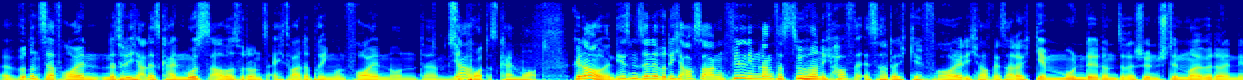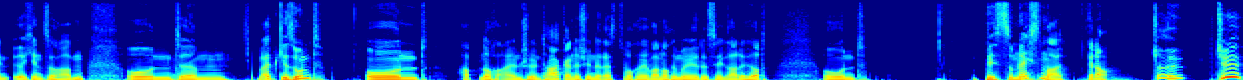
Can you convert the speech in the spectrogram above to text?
würde uns sehr freuen. Natürlich alles kein Muss, aber es würde uns echt weiterbringen und freuen. Und ähm, ja, Support ist kein Mord. genau. In diesem Sinne würde ich auch sagen, vielen lieben Dank fürs Zuhören. Ich hoffe, es hat euch gefreut. Ich hoffe, es hat euch gemundet, unsere schönen Stimmen mal wieder in den Öhrchen zu haben. Und ähm, bleibt gesund und habt noch einen schönen Tag, eine schöne Restwoche, wann auch immer ihr das hier gerade hört. Und bis zum nächsten Mal. Genau. Tschüss. Tschüss.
